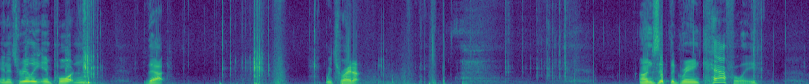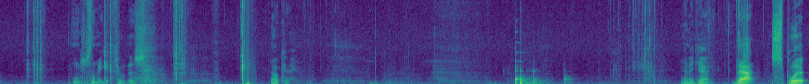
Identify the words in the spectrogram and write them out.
And it's really important that we try to unzip the grain carefully. Just let me get through this. Okay. And again, that split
